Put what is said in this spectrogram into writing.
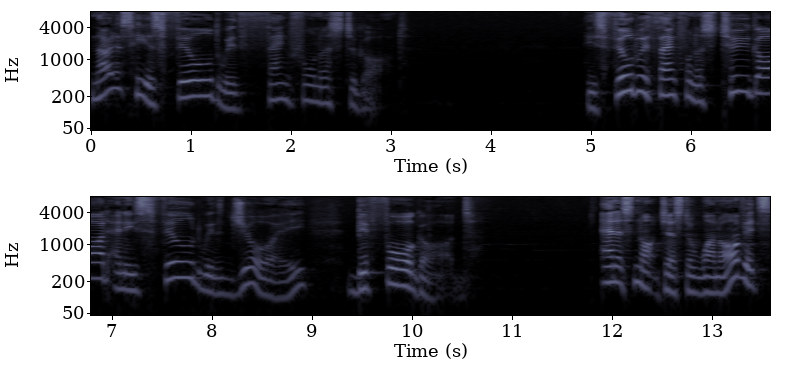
notice he is filled with thankfulness to God. He's filled with thankfulness to God and he's filled with joy before God. And it's not just a one of, it's,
